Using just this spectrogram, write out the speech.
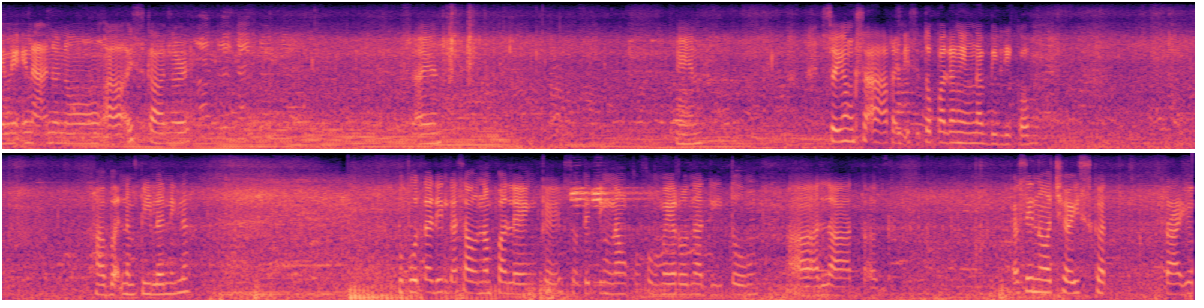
inaano nung ah, scanner. So ayan. Ayan. So yung sa akin is ito pa lang yung nabili ko. Haba ng pila nila. Pupunta din kasi ako ng palengke. So titingnan ko kung meron na ditong ah, latag. Kasi no choice cut tayo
